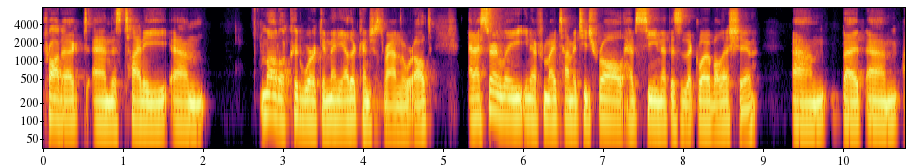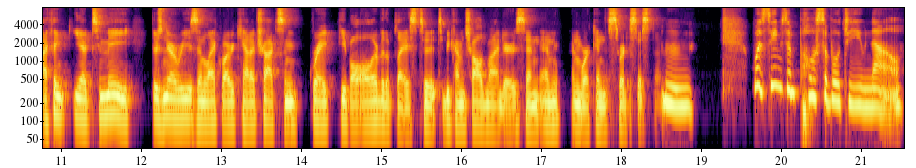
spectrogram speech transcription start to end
product and this Tiney um, model could work in many other countries around the world. And I certainly, you know, from my time at Teach for All, have seen that this is a global issue. Um, but um, I think, you know, to me, there's no reason like why we can't attract some great people all over the place to to become childminders and and and work in this sort of system. Mm. What seems impossible to you now,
